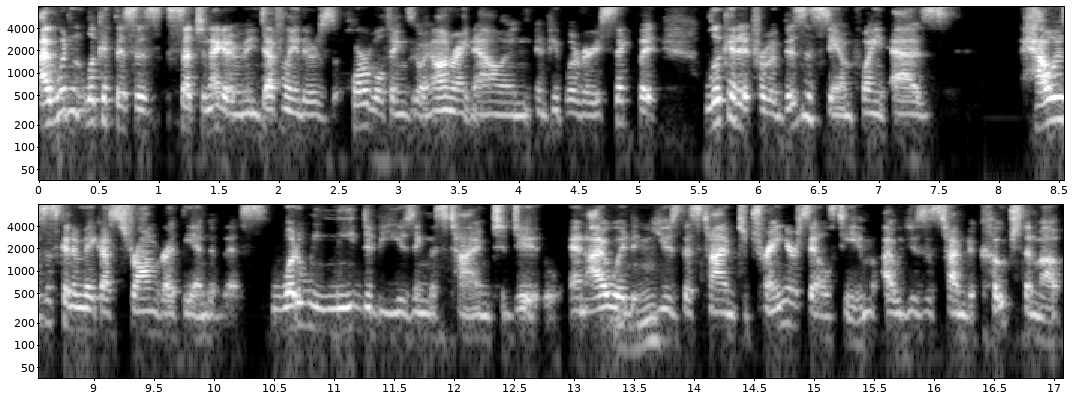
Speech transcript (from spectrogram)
I wouldn't look at this as such a negative. I mean, definitely there's horrible things going on right now and, and people are very sick, but look at it from a business standpoint as how is this going to make us stronger at the end of this? What do we need to be using this time to do? And I would mm-hmm. use this time to train your sales team. I would use this time to coach them up.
